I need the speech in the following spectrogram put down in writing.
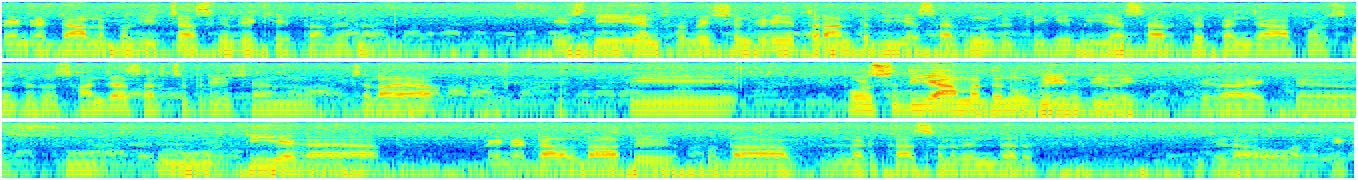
ਪਿੰਡ ਡੱਲ ਬਗੀਚਾ ਸਿੰਘ ਦੇ ਖੇਤਾਂ ਦੇ ਲਾਗੇ। ਇਸ ਦੀ ਇਨਫੋਰਮੇਸ਼ਨ ਜਿਹੜੀ ਤੁਰੰਤ ਬੀਐਸਐਫ ਨੂੰ ਦਿੱਤੀ ਗਈ। ਬੀਐਸਐਫ ਤੇ ਪੰਜਾਬ ਪੁਲਿਸ ਨੇ ਜਦੋਂ ਸਾਂਝਾ ਸਰਚ ਆਪਰੇਸ਼ਨ ਚਲਾਇਆ ਤੇ ਪੁਲਿਸ ਦੀ ਆਮਦ ਨੂੰ ਵੇਖਦੇ ਹੋਏ ਜਿਹੜਾ ਇੱਕ ਸੂ- ਮੂਰਤੀ ਹੈਗਾ ਆ ਪਿੰਡ ਡੱਲ ਦਾ ਤੇ ਉਹਦਾ ਲੜਕਾ ਸਲਵਿੰਦਰ ਜਿਹੜਾ ਉਹ ਇੱਕ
